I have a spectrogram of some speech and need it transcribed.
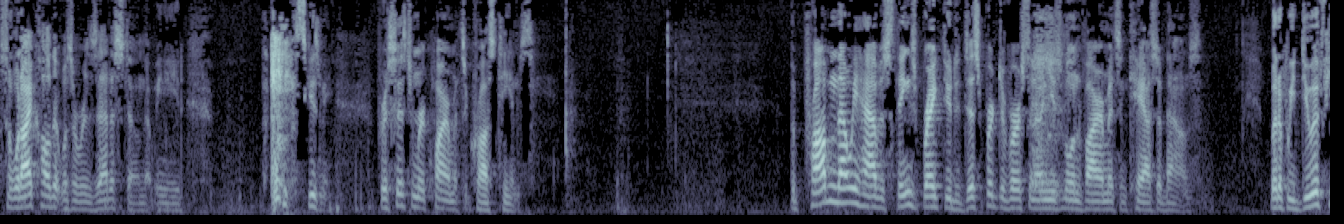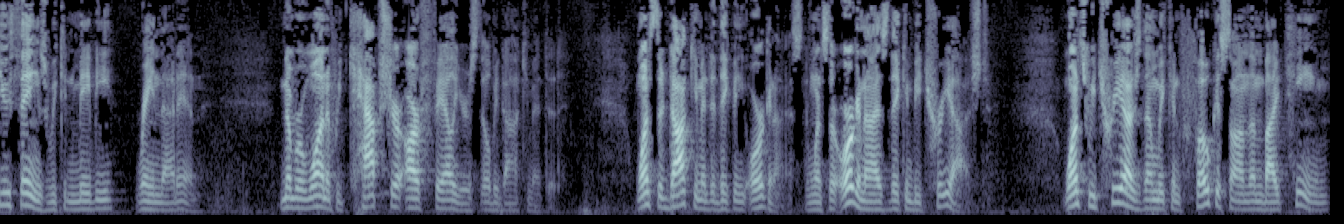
So what I called it was a Rosetta Stone that we need, excuse me, for system requirements across teams. The problem that we have is things break due to disparate, diverse, and unusable environments and chaos abounds. But if we do a few things, we can maybe rein that in. Number one, if we capture our failures, they'll be documented. Once they're documented, they can be organized. And once they're organized, they can be triaged. Once we triage them, we can focus on them by team.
